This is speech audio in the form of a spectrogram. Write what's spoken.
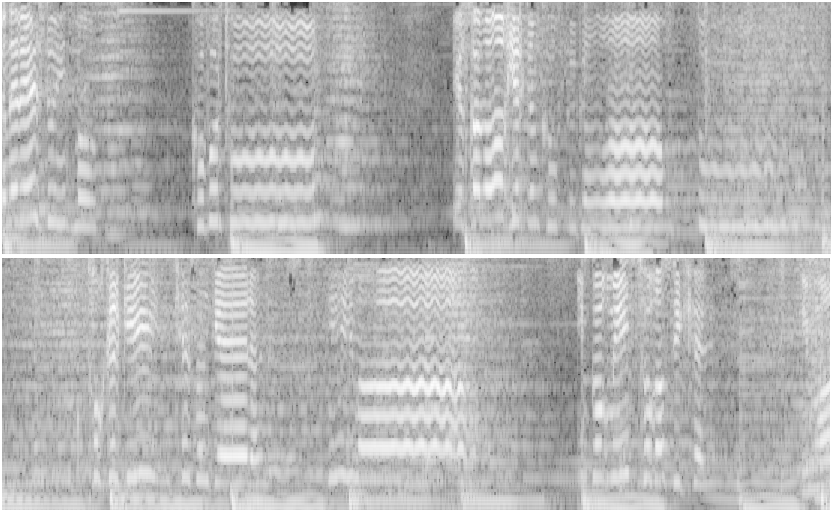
Կներես դու ինձ մոտ քո որդուն Ես խաղաղ երկնքով կգամ դու Թող գրկի քեզ ընկերս հիմա Իմ կողմից թող ասի քեզ հիմա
